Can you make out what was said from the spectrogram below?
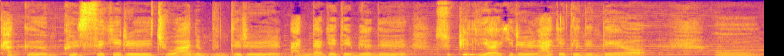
가끔 글쓰기를 좋아하는 분들을 만나게 되면은 수필 이야기를 하게 되는데요. 어,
